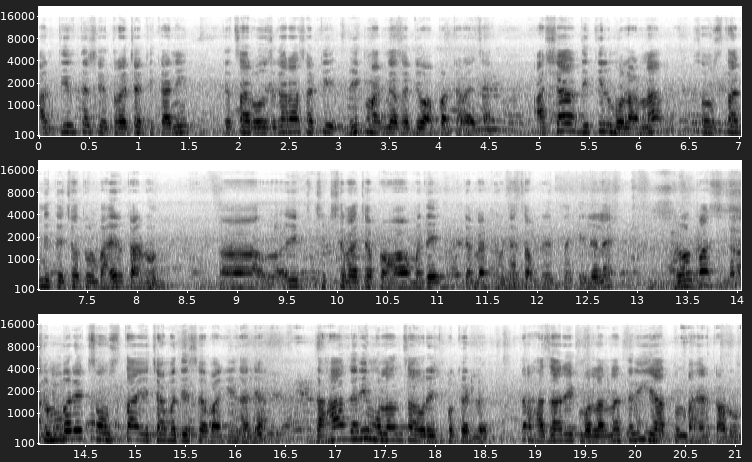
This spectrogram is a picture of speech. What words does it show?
आणि तीर्थक्षेत्राच्या ठिकाणी त्याचा रोजगारासाठी भीक मागण्यासाठी वापर करायचा. अशा देखील मुलांना संस्थांनी त्याच्यातून बाहेर काढून एक शिक्षणाच्या प्रवाहामध्ये त्यांना ठेवण्याचा प्रयत्न केलेला आहे. जवळपास शंभर एक संस्था याच्यामध्ये सहभागी झाल्या. दहा जरी मुलांचं अवरेज पकडलं तर हजार एक मुलांना तरी यातून बाहेर काढून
